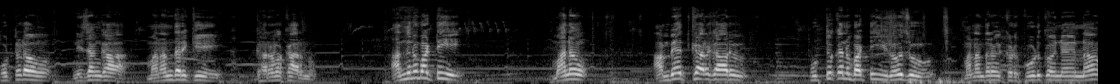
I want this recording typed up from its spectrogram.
పుట్టడం నిజంగా మనందరికీ గర్వకారణం. అందును బట్టి మనం అంబేద్కర్ గారు పుట్టుకను బట్టి ఈరోజు మనందరం ఇక్కడ కూడుకొని ఉన్నాం.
